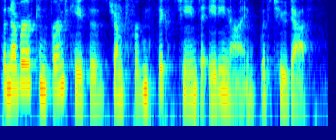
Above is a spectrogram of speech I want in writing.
the number of confirmed cases jumped from 16 to 89, with two deaths.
